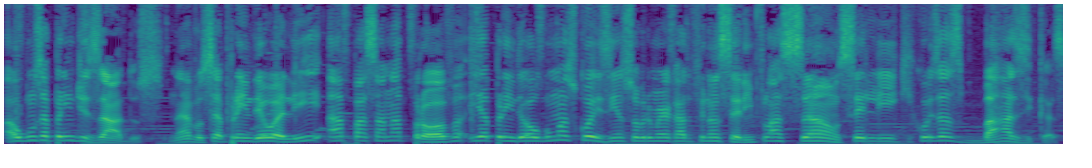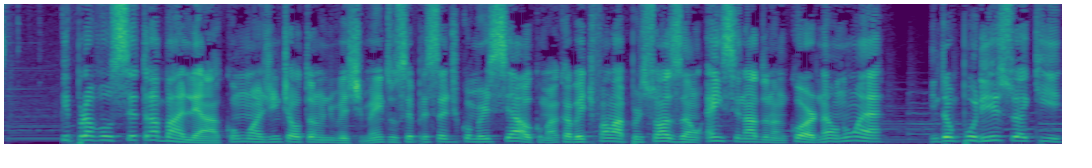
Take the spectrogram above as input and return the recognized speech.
alguns aprendizados, né? Você aprendeu ali a passar na prova e aprendeu algumas coisinhas sobre o mercado financeiro, inflação, Selic, coisas básicas. E para você trabalhar como agente autônomo de investimentos, você precisa de comercial, como eu acabei de falar, persuasão. É ensinado na Ancor? Não, não é. Então por isso é que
